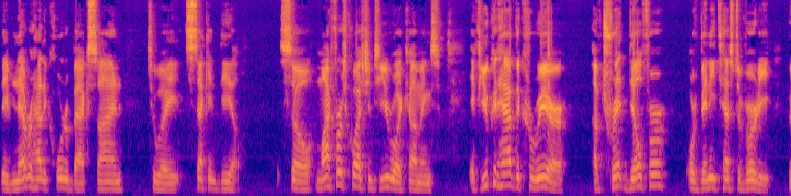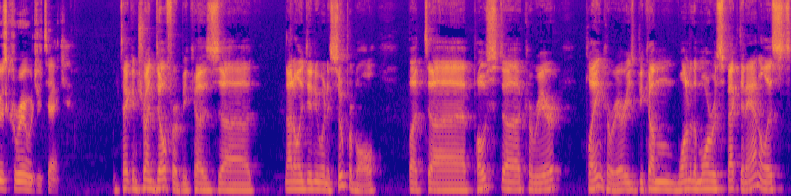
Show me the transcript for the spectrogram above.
They've never had a quarterback sign to a second deal. So my first question to you, Roy Cummings, if you could have the career of Trent Dilfer or Vinny Testaverde, whose career would you take? I'm taking Trent Dilfer because uh, not only did he win a Super Bowl, but uh, post uh, career, playing career, he's become one of the more respected analysts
